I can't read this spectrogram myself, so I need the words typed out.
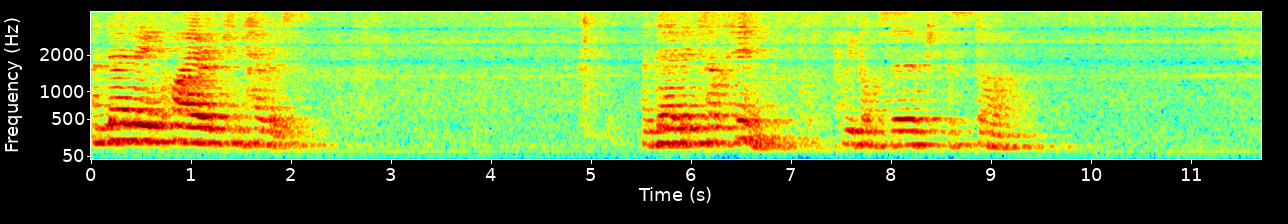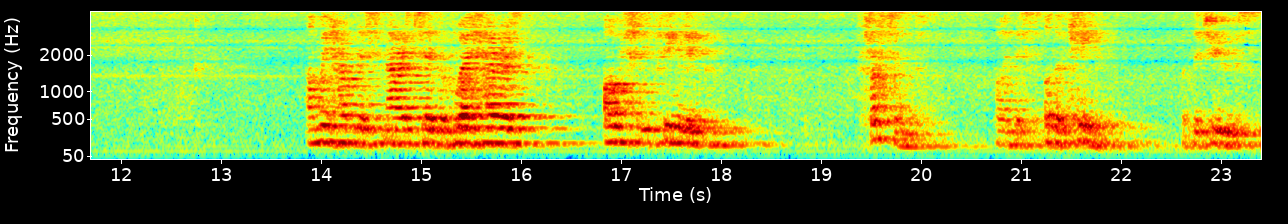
And there they inquire of King Herod. And there they tell him we've observed the star. And we have this narrative of where Herod, obviously feeling threatened by this other king of the Jews,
